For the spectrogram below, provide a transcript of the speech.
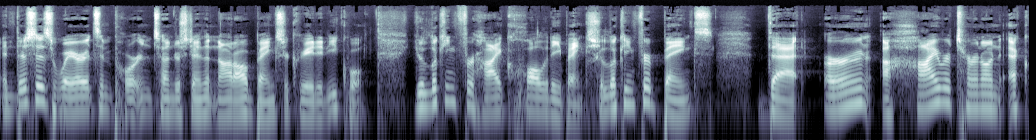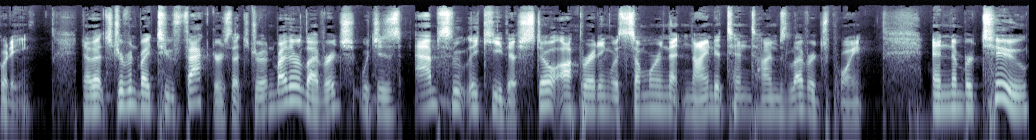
And this is where it's important to understand that not all banks are created equal. You're looking for high quality banks. You're looking for banks that earn a high return on equity. Now, that's driven by two factors. That's driven by their leverage, which is absolutely key. They're still operating with somewhere in that 9 to 10 times leverage point. And number two,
